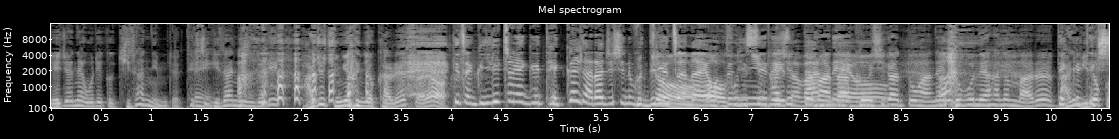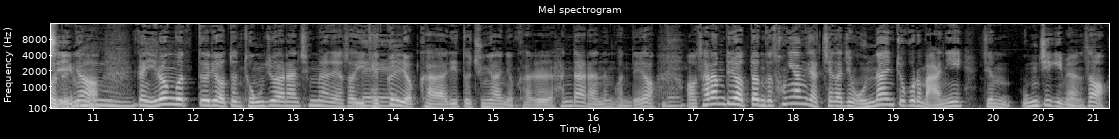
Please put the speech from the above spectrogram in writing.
예전에 우리 그 기사님들, 택시 네. 기사님들이 아주 중요한 역할을 했어요. 그죠. 그 일종의 그 댓글 달아주시는 분들이었잖아요. 어, 어떤 손님 타실 때마다 맞네요. 그 시간 동안에 그분의 하는 말을 많이 믿었거든요. 음. 그러니까 이런 것들이 어떤 동조화라는 측면에서 이 네. 댓글 역할이 또 중요한 역할을 한다라는 건데요. 네. 어, 사람들이 어떤 그 성향 자체가 지금 온라인 쪽으로 많이 지금 움직이면서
